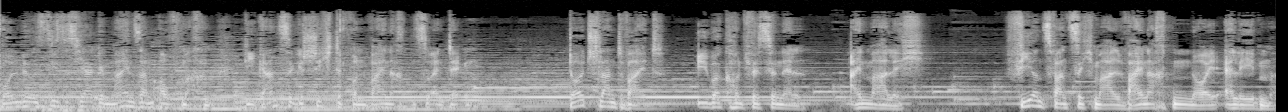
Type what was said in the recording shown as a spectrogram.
wollen wir uns dieses Jahr gemeinsam aufmachen, die ganze Geschichte von Weihnachten zu entdecken. Deutschlandweit Überkonfessionell. Einmalig. 24 Mal Weihnachten neu erleben.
